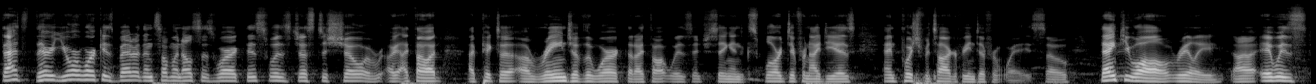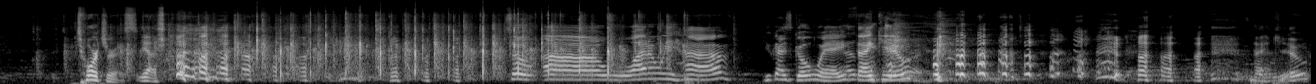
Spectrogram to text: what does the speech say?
That's there. Your work is better than someone else's work. This was just to show. a- I I thought I picked a, a range of the work that I thought was interesting and explored different ideas and pushed photography in different ways. So thank you all. Really, uh, it was torturous. Yes. so uh, why don't we have you guys go away? Thank you. Thank you.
